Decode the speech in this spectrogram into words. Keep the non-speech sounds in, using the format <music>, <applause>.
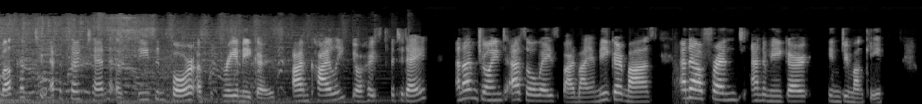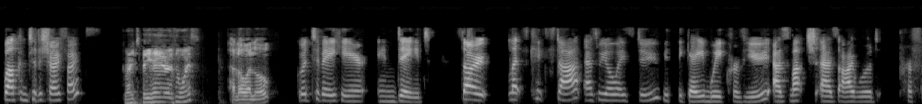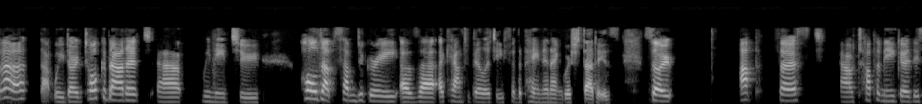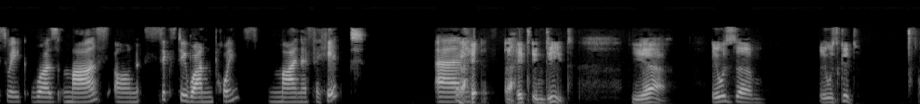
and welcome to episode 10 of season 4 of The Three Amigos. I'm Kylie, your host for today, and I'm joined, as always, by my amigo Mars and our friend and amigo Hindu Monkey. Welcome to the show, folks. Great to be here as always. Hello, hello. Good to be here indeed. So let's kickstart, as we always do, with the game week review. As much as I would prefer that we don't talk about it, uh, we need to hold up some degree of uh, accountability for the pain and anguish that is. So, up first, our top amigo this week was Mars on 61 points minus a hit. And a hit, a hit indeed. Yeah, it was um, it was good.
